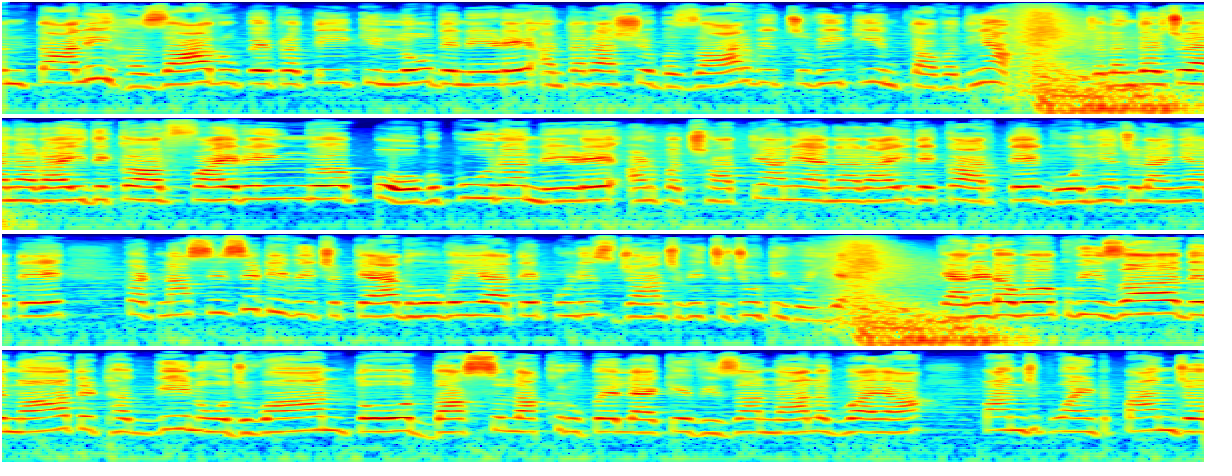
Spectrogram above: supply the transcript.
45000 ਰੁਪਏ ਪ੍ਰਤੀ ਕਿਲੋ ਦੇ ਨੇੜੇ ਅੰਤਰਰਾਸ਼ਟਰੀ ਬਾਜ਼ਾਰ ਵਿੱਚ ਵੀ ਕੀਮਤਾਂ ਵਧੀਆਂ। ਜਲੰਧਰ 'ਚ ਐਨਆਰਆਈ ਦੇ ਘਰ ਫਾਇਰਿੰਗ, ਭੋਗਪੁਰ ਨੇੜੇ ਅਣਪਛਾਤਿਆਂ ਨੇ ਐਨਆਰਆਈ ਦੇ ਘਰ ਤੇ ਗੋਲੀਆਂ ਚਲਾਈਆਂ ਤੇ ਘਟਨਾ ਸੀਸੀਟੀਵੀ 'ਚ ਕੈਦ ਹੋ ਗਈ ਹੈ ਤੇ ਪੁਲਿਸ ਜਾਂਚ ਵਿੱਚ ਜੁਟੀ ਹੋਈ ਹੈ। ਕੈਨੇਡਾ ਵਰਕ ਵੀਜ਼ਾ ਦੇ ਨਾਂ ਤੇ ਠੱਗੀ ਨੌਜਵਾਨ ਤੋਂ 10 ਲੱਖ ਰੁਪਏ ਲੈ ਕੇ ਵੀਜ਼ਾ ਨਾ ਲਗਵਾਇਆ। 5.5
